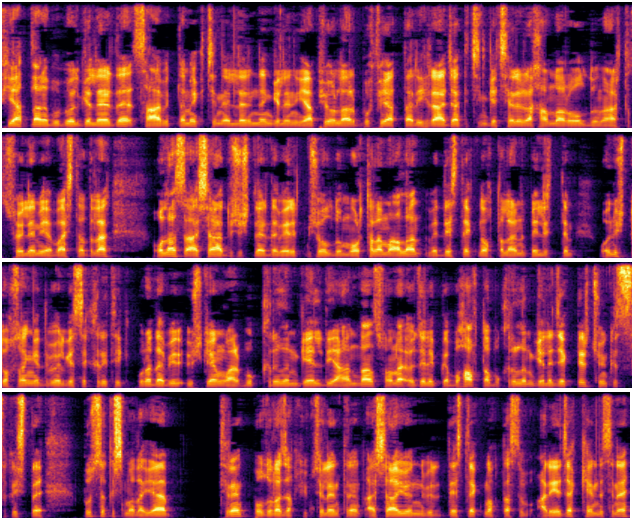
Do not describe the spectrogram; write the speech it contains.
Fiyatları bu bölgelerde sabitlemek için ellerinden geleni yapıyorlar. Bu fiyatlar ihracat için geçerli rakamlar olduğunu artık söylemeye başladılar. Olası aşağı düşüşlerde belirtmiş olduğum ortalama alan ve destek noktalarını belirttim. 13.97 bölgesi kritik. Burada bir üçgen var. Bu kırılım geldiği andan sonra özellikle bu hafta bu kırılım gelecektir çünkü sıkıştı. Bu sıkışmada ya trend bozulacak, yükselen trend aşağı yönlü bir destek noktası arayacak kendisine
